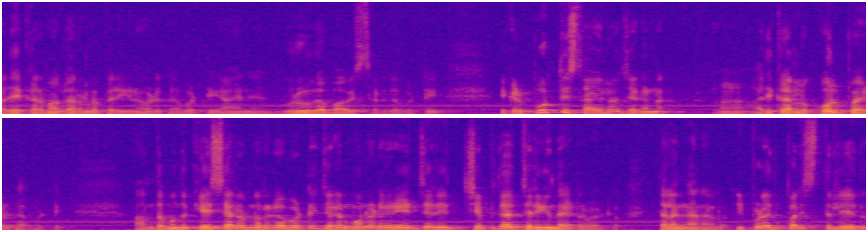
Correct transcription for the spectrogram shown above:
అదే కర్మాగారంలో పెరిగినవాడు కాబట్టి ఆయన గురువుగా భావిస్తాడు కాబట్టి ఇక్కడ పూర్తి స్థాయిలో జగన్ అధికారులు కోల్పోయాడు కాబట్టి. అంతకుముందు కేసీఆర్ ఉన్నారు కాబట్టి జగన్మోహన్ రెడ్డి గారు ఏది జరిగి చెప్తే అది జరిగింది హైదరాబాద్లో తెలంగాణలో. ఇప్పుడు అది పరిస్థితి లేదు.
